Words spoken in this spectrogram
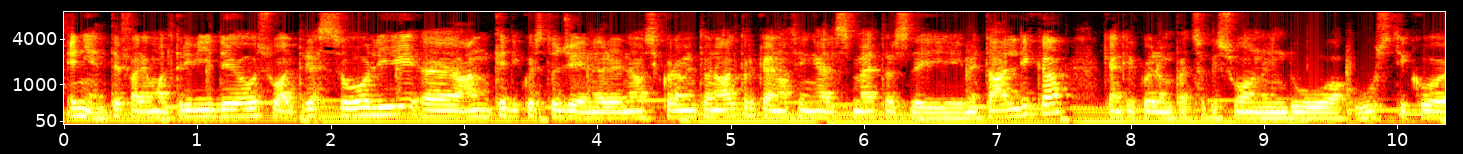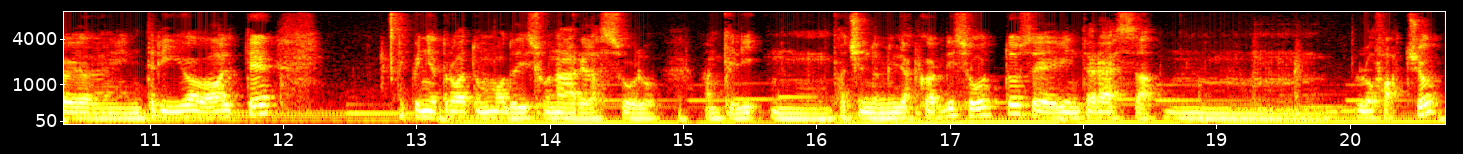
e, niente faremo altri video su altri assoli eh, anche di questo genere. Ne ho sicuramente un altro che è Nothing Else Matters dei Metallica che anche quello è un pezzo che suono in duo acustico e in trio a volte. E quindi ho trovato un modo di suonare l'assolo anche lì mh, mm, facendomi gli accordi sotto. Se vi interessa mh, lo faccio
